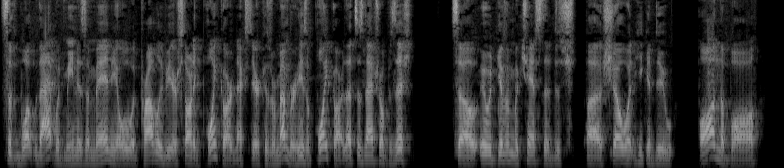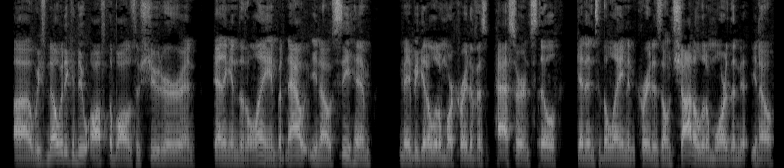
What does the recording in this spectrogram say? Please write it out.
so what that would mean is Immanuel would probably be your starting point guard next year because remember he's a point guard. That's his natural position. So it would give him a chance to uh, show what he can do on the ball. Uh, we know what he can do off the ball as a shooter and getting into the lane. But now you know see him maybe get a little more creative as a passer and still get into the lane and create his own shot a little more than, you know,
